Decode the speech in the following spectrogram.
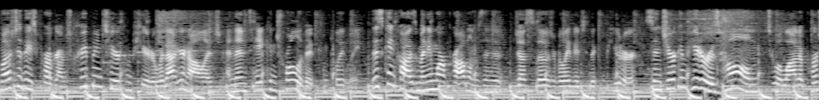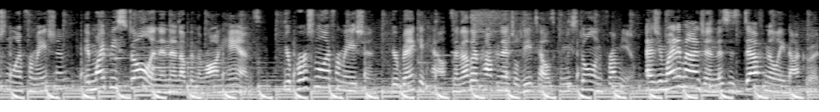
Most of these programs creep into your computer without your knowledge and then take control of it completely. This can cause many more problems than just those related to the computer. Since your computer is home to a lot of personal information, it might be stolen and end up in the wrong hands. Your personal information, your bank accounts, and other confidential details can be stolen from you. As you might imagine, this is definitely not good.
